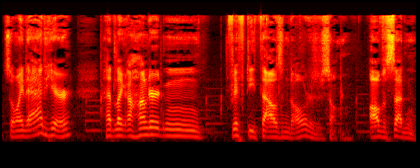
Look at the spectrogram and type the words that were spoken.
So my dad here had like a hundred and fifty thousand dollars or something all of a sudden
